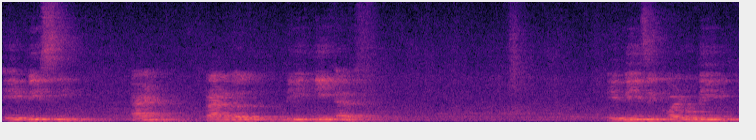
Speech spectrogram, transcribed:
ABC and triangle DEF AB is equal to D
